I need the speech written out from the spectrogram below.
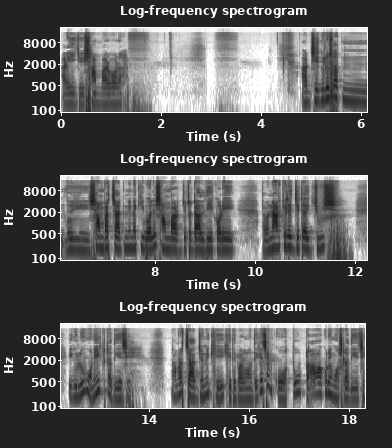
আর এই যে সাম্বার বড়া। আর যেগুলো সব ওই সাম্বার চাটনি না কি বলে, সাম্বার যেটা ডাল দিয়ে করে, তারপর নারকেলের যেটা জুস, এগুলো অনেকটা দিয়েছে। আমরা চারজনে খেয়ে খেতে পারব না, দেখেছেন? কতটা করে মশলা দিয়েছে।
